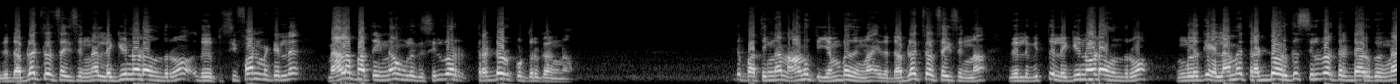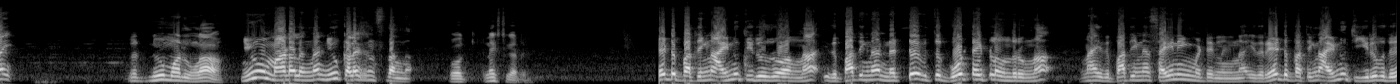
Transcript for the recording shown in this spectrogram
இது டபுள் எக்ஸல் சைஸுங்கண்ணா லெக்யூனோட வந்துடும் இது சிஃபான் மெட்டீரியல் மேலே பார்த்தீங்கன்னா உங்களுக்கு சில்வர் த்ரெட் ஒர்க் கொடுத்துருக்காங்கண்ணா. இது பார்த்தீங்கன்னா நானூற்றி எண்பதுங்கண்ணா. இது டபுள் எக்ஸல் சைஸுங்கண்ணா இதில் வித் லெக்யூனோட வந்துடும் உங்களுக்கு எல்லாமே த்ரெட் ஒர்க்கு சில்வர் த்ரெட்டாக இருக்குங்கண்ணா. நியூ மாடலுங்களா நியூ மாடலுங்கண்ணா நியூ கலெக்ஷன்ஸ் தாங்கண்ணா. ஓகே நெக்ஸ்ட் காட்டு ரேட்டு பார்த்தீங்கன்னா ஐநூற்றி இருபது ரூபாங்கண்ணா. இது பார்த்தீங்கன்னா நெட்டு வித் கோட் டைப்பில் வந்துருங்கண்ணா. நான் இது பார்த்தீங்கன்னா சைனிங் மெட்டீரியலுங்கண்ணா இது ரேட்டு பார்த்தீங்கன்னா ஐநூற்றி இருபது.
